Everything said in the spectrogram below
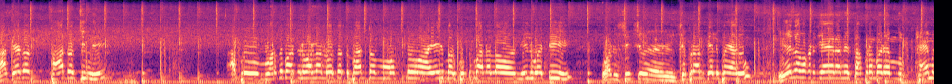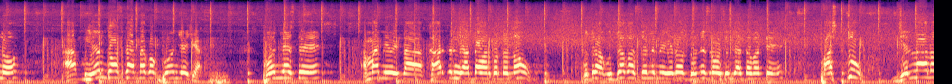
నాకేదో థాట్ వచ్చింది. అప్పుడు వరద బాధల వల్ల లోతట్టు ప్రాంతం మొత్తం అయ్యి మన కుటుంబాలలో నీళ్ళు పట్టి వాళ్ళు శిక్ష శిబిరాలకు వెళ్ళిపోయారు. ఏదో ఒకటి చేయాలని తప్పన పడే టైంలో ఏం దోసగా నాకు ఒక ఫోన్ చేశారు ఫోన్ చేస్తే అమ్మ మేము ఇట్లా కార్యక్రమం చేద్దాం అనుకుంటున్నాం. కొద్దిగా ఉద్యోగస్తులు మేము ఏదో డొనేషన్ వసూలు చేద్దామంటే ఫస్ట్ జిల్లాలో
